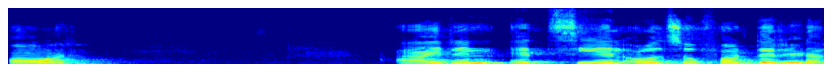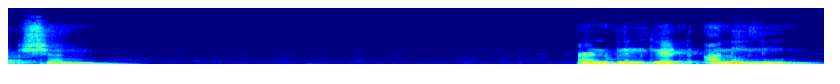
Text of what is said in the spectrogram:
or iron HCl also for the reduction. and we'll get aniline.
